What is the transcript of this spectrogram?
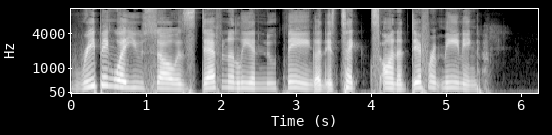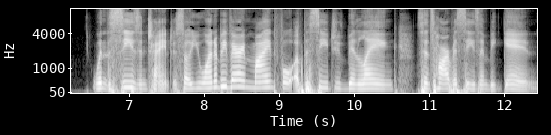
reaping what you sow is definitely a new thing. And it takes on a different meaning when the season changes. So, you want to be very mindful of the seeds you've been laying since harvest season began,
